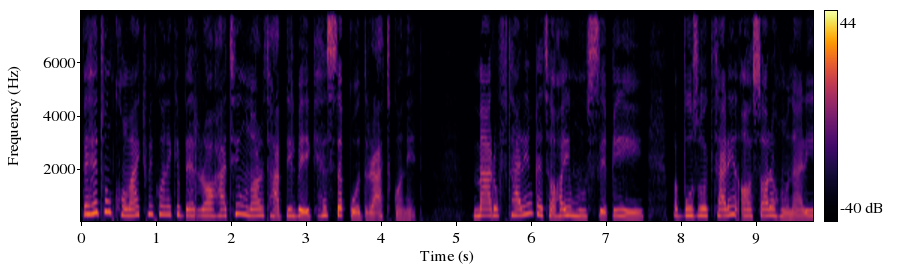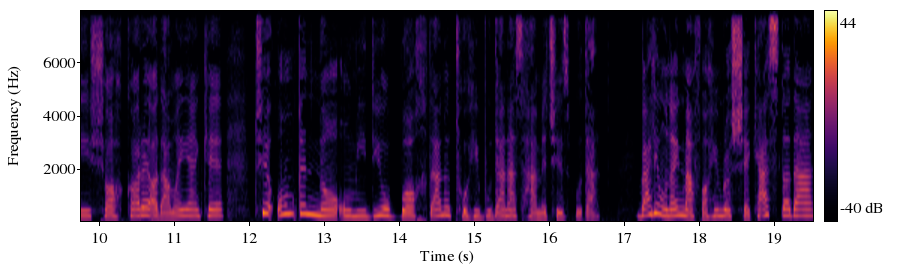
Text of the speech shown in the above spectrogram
بهتون کمک می‌کنه که به راحتی اونا رو تبدیل به یک حس قدرت کنید. معروفترین قطعه های موسیقی و بزرگترین آثار هنری شاهکار آدمایی که توی عمق ناامیدی و باختن و توهی بودن از همه چیز بودن. ولی اونا این مفاهیم رو شکست دادن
